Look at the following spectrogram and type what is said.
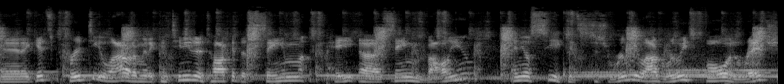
and it gets pretty loud. I'm going to continue to talk at the same pay, uh, same volume, and you'll see it gets just really loud, really full and rich.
